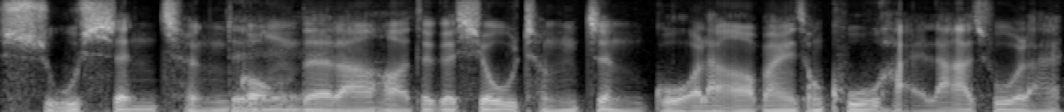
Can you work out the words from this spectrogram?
赎身成功的啦哈，这个修成正果然后把你从苦海拉出来。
